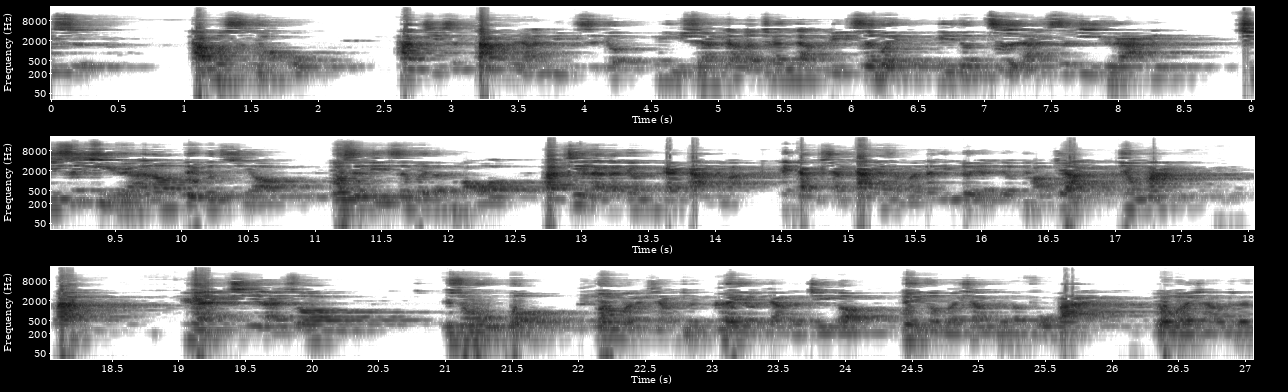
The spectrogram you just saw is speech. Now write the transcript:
事，他不是头。他其实当然理事，就你选上了村长，理事会你就自然是议员。岂是议员哦，对不起哦，不是理事会的头哦。他进来了就很尴尬，对吧？你干想干个什么，那一堆人就吵架就骂啊。远期来说，如果中国的乡村可以有这样的机构，对中国乡村的腐败、中国乡村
